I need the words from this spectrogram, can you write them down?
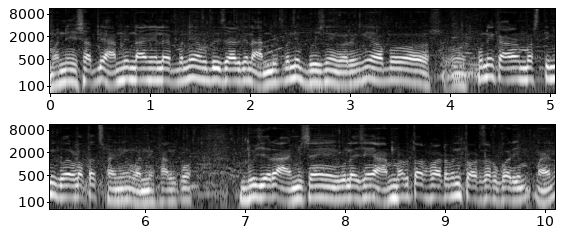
भन्ने हिसाबले हामीले नानीलाई पनि अब दुई चार दिन हामीले पनि बुझ्ने गऱ्यौँ कि अब कुनै कारणवश तिमी गरेर त छैनौ भन्ने खालको बुझेर हामी चाहिँ उसलाई चाहिँ हाम्रो तर्फबाट पनि टर्चर गऱ्यौँ होइन?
